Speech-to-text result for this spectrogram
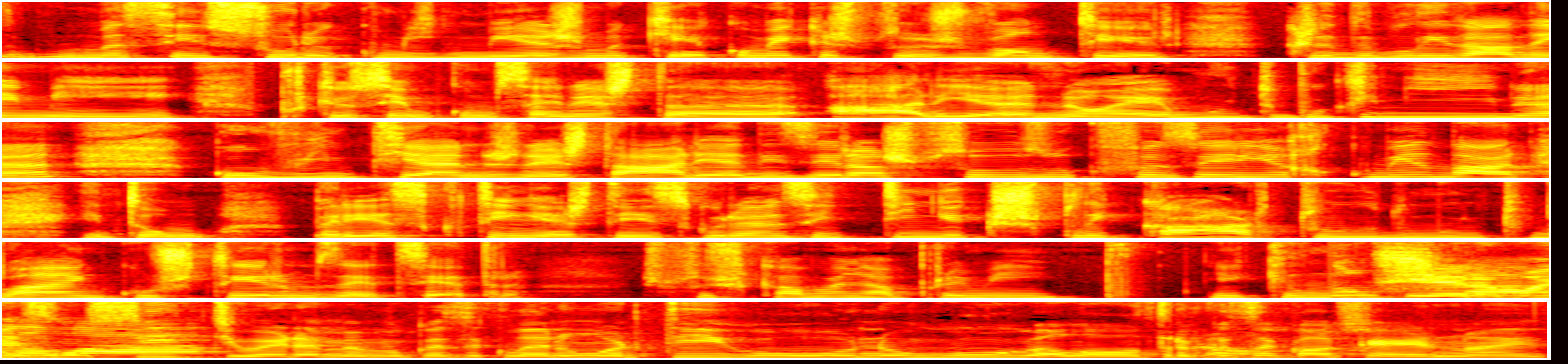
uma censura comigo mesma, que é como é que as pessoas vão ter credibilidade em mim, porque eu sempre comecei nesta área, não é? Muito pequenina, com 20 anos nesta área, a dizer às pessoas o que fazer e a recomendar. Então parece que tinha esta insegurança e tinha que explicar tudo muito bem, com os termos, etc. As pessoas ficavam a olhar para mim e aquilo não chegava Era mais lá. um sítio, era a mesma coisa que ler um artigo no Google ou outra Pronto. coisa qualquer, não é?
